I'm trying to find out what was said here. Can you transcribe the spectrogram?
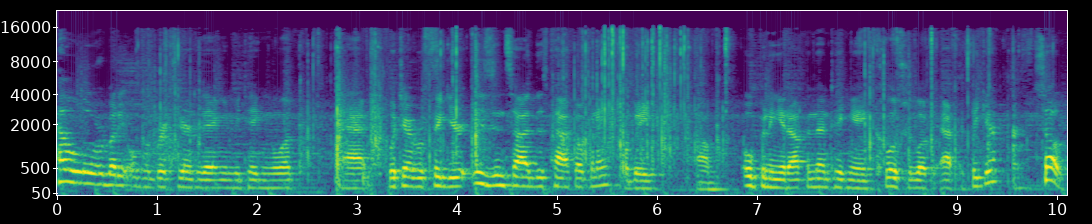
Hello everybody, Ultimate Bricks here, and today I'm going to be taking a look at whichever figure is inside this pack opening. I'll be um, opening it up and then taking a closer look at the figure. So,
